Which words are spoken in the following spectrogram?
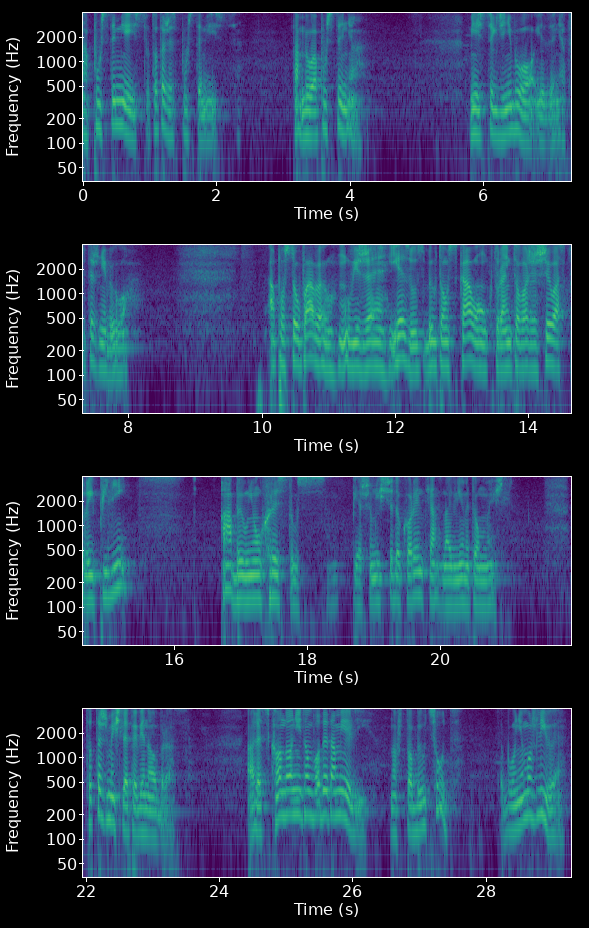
na pustym miejscu. To też jest puste miejsce. Tam była pustynia. Miejsce, gdzie nie było jedzenia. Tu też nie było. Apostoł Paweł mówi, że Jezus był tą skałą, która im towarzyszyła, z której pili, a był nią Chrystus. W pierwszym liście do Koryntian znajdujemy tą myśl. To też myślę pewien obraz. Ale skąd oni tą wodę tam mieli? Noż to był cud. To było niemożliwe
